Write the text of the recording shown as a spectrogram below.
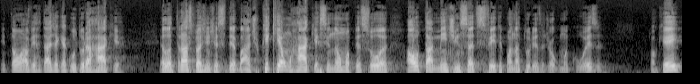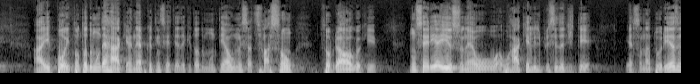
Então, a verdade é que a cultura hacker, ela traz para a gente esse debate. O que é um hacker se não uma pessoa altamente insatisfeita com a natureza de alguma coisa? Ok? Aí, pô, então todo mundo é hacker, né? Porque eu tenho certeza que todo mundo tem alguma insatisfação sobre algo aqui. Não seria isso, né? O, o hacker ele precisa de ter essa natureza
